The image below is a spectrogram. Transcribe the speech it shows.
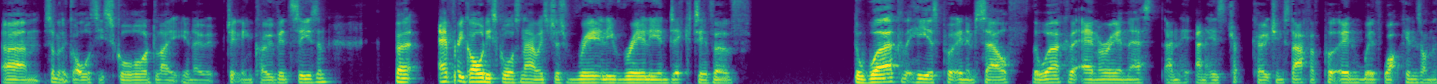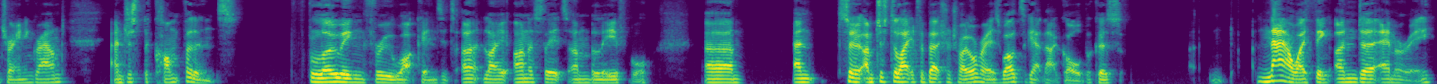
Um, some of the goals he scored, like you know, particularly in COVID season, but every goal he scores now is just really, really indicative of the work that he has put in himself, the work that Emery and their and and his coaching staff have put in with Watkins on the training ground, and just the confidence flowing through Watkins. It's uh, like honestly, it's unbelievable. Um, and so I'm just delighted for Bertrand Traore as well to get that goal because now I think under Emery,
